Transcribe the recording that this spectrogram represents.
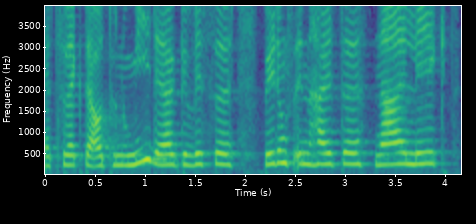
der Zweck der Autonomie, der gewisse Bildungsinhalte nahelegt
